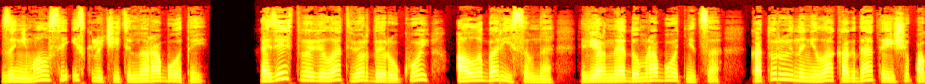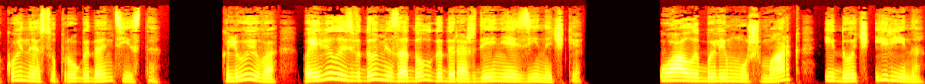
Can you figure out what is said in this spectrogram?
занимался исключительно работой. Хозяйство вела твердой рукой Алла Борисовна, верная домработница, которую наняла когда-то еще покойная супруга дантиста. Клюева появилась в доме задолго до рождения Зиночки. У Аллы были муж Марк и дочь Ирина,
